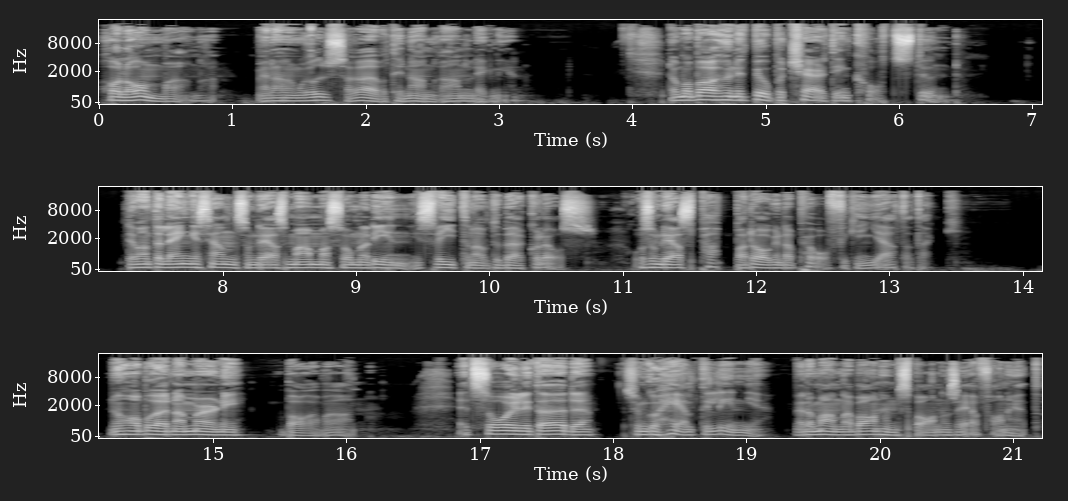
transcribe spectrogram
håller om varandra medan de rusar över till den andra anläggningen. De har bara hunnit bo på Charity en kort stund. Det var inte länge sedan som deras mamma somnade in i sviten av tuberkulos och som deras pappa dagen därpå fick en hjärtattack. Nu har bröderna Murney bara varann. Ett sorgligt öde som går helt i linje med de andra barnhemsbarnens erfarenheter.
